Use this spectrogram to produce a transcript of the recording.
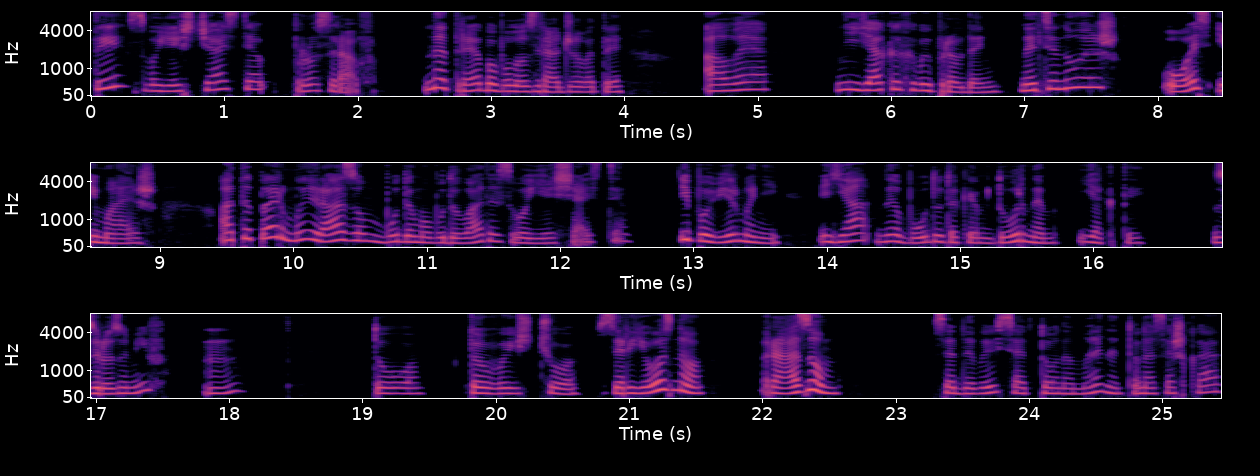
Ти своє щастя просрав. Не треба було зраджувати, але ніяких виправдань не цінуєш ось і маєш. А тепер ми разом будемо будувати своє щастя. І повір мені, я не буду таким дурним, як ти. Зрозумів? М? То, то ви що, серйозно? Разом? Все дивився то на мене, то на Сашка,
